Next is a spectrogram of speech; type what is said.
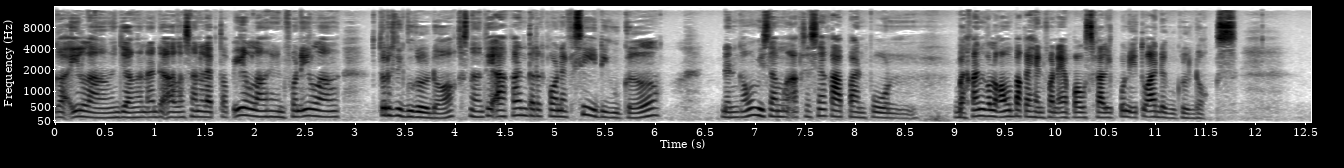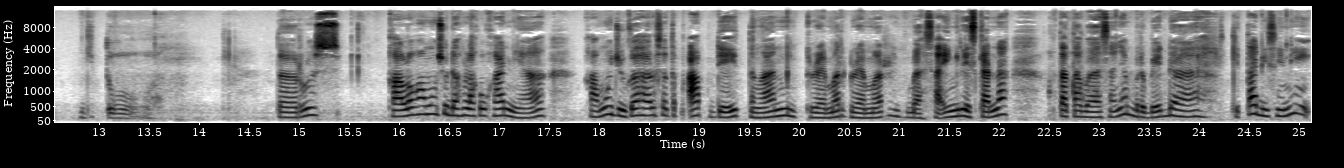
nggak hilang. Jangan ada alasan laptop hilang handphone hilang. Tulis di Google Docs nanti akan terkoneksi di Google dan kamu bisa mengaksesnya kapan pun bahkan kalau kamu pakai handphone Apple sekalipun itu ada Google Docs. Gitu. Terus kalau kamu sudah melakukannya kamu juga harus tetap update dengan grammar-grammar bahasa Inggris. Karena tata bahasanya berbeda. Kita di sini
